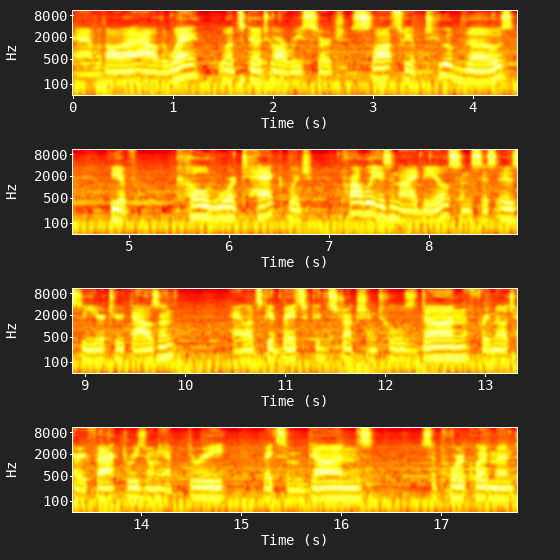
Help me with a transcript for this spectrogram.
And with all that out of the way, let's go to our research slots. We have two of those. We have Cold War Tech, which probably isn't ideal since this is the year 2000. And let's get basic construction tools done. Free military factories, we only have three. Make some guns, support equipment,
